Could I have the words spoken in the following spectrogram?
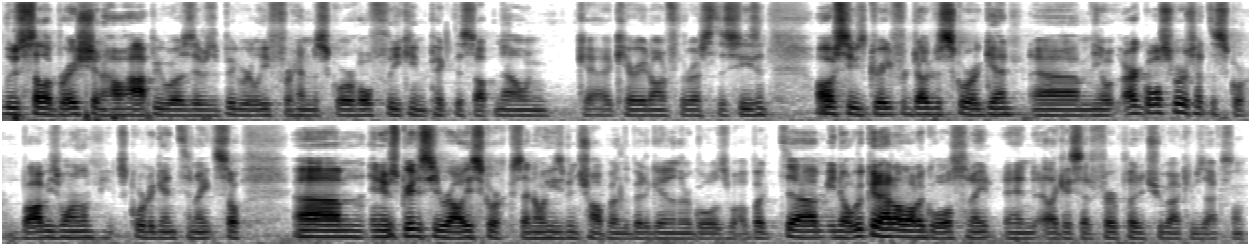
Lou's celebration how happy he was. It was a big relief for him to score. Hopefully, he can pick this up now and uh, carry it on for the rest of the season. Obviously, it was great for Doug to score again. Um, you know, our goal scorers have to score. Bobby's one of them. He scored again tonight. So, um, and it was great to see Riley score because I know he's been chomping on the bit again on their goal as well. But um, you know, we could have had a lot of goals tonight, and like I said, fair play to Troubak. He was excellent.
